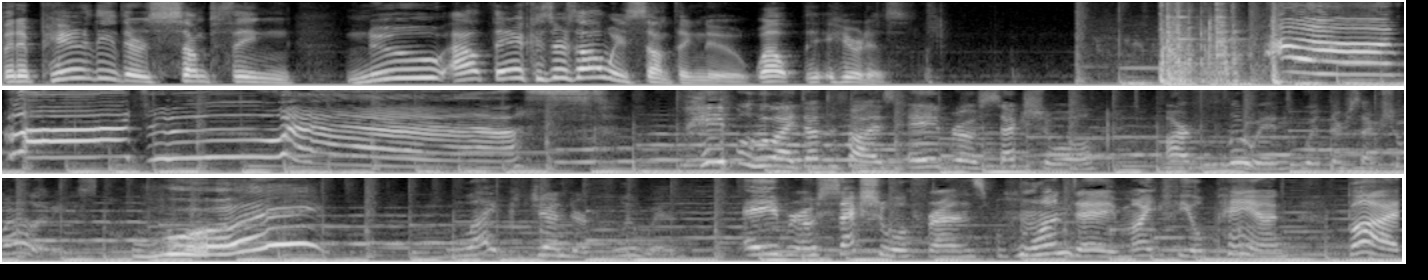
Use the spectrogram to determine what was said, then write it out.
but apparently there's something new out there because there's always something new. Well, here it is. I'm glad you asked. People who identify as abrosexual are fluid with their sexualities. What? Like gender fluid, abrosexual friends one day might feel pan, but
